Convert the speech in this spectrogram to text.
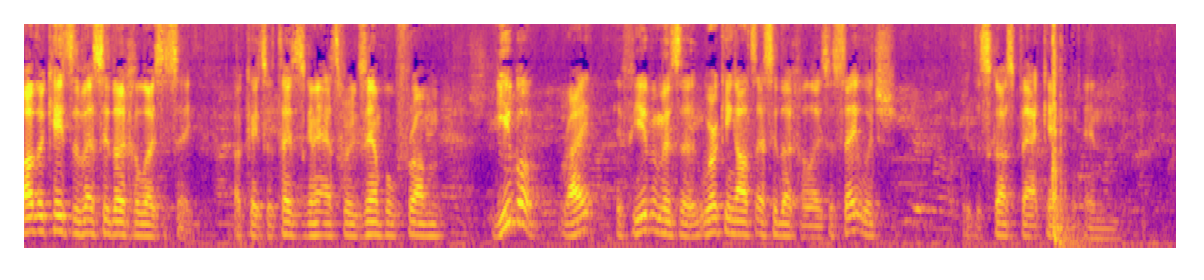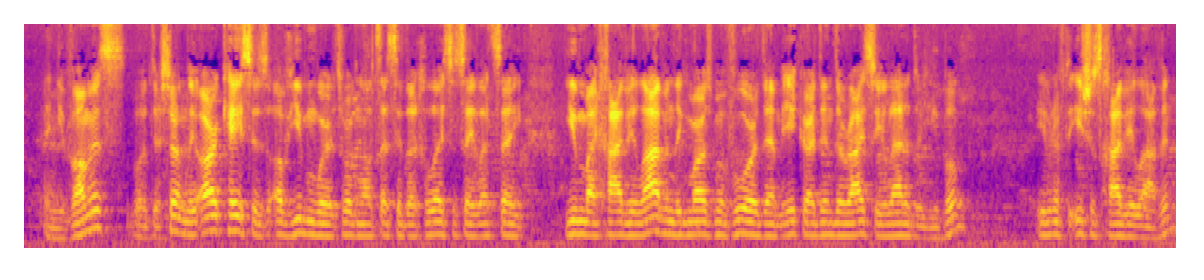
other cases of Esidai say. Okay, so Tais is going to ask, for example, from Yibum, right? If Yibum is a working out Esidai say, which we discussed back in in, in Yivamis, but there certainly are cases of Yibum where it's working out Esidai say, let's say Yibum by Chavi Lavin, the Gemara's Mavur, them Ikar Din Derai, so you're allowed to do Yibum, even if the Ish is Chavi Lavin.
